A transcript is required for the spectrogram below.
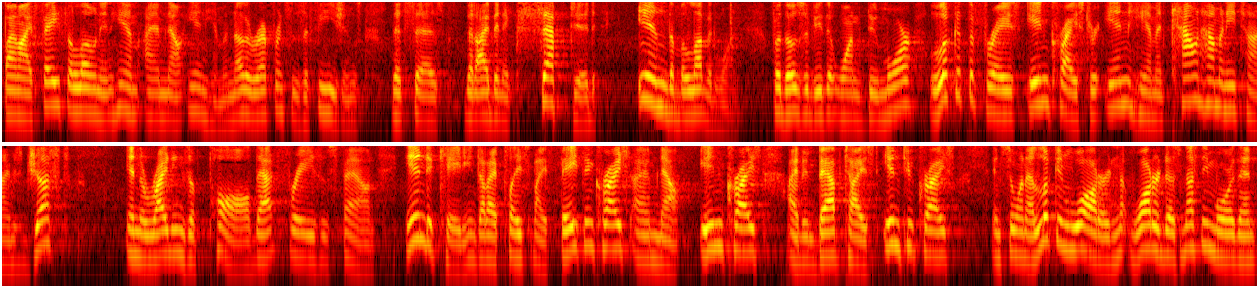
by my faith alone in Him, I am now in Him. Another reference is Ephesians that says that I've been accepted in the beloved one. For those of you that want to do more, look at the phrase in Christ or in Him and count how many times just in the writings of Paul that phrase is found, indicating that I place my faith in Christ. I am now in Christ. I've been baptized into Christ. And so when I look in water, water does nothing more than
